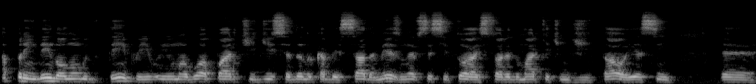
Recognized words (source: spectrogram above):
aprendendo ao longo do tempo, e uma boa parte disso é dando cabeçada mesmo, né? Você citou a história do marketing digital, e assim, é,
